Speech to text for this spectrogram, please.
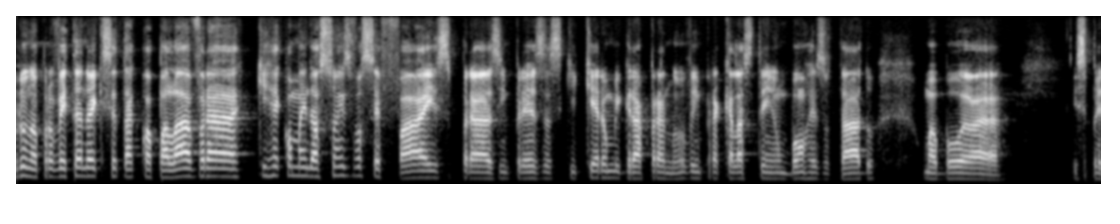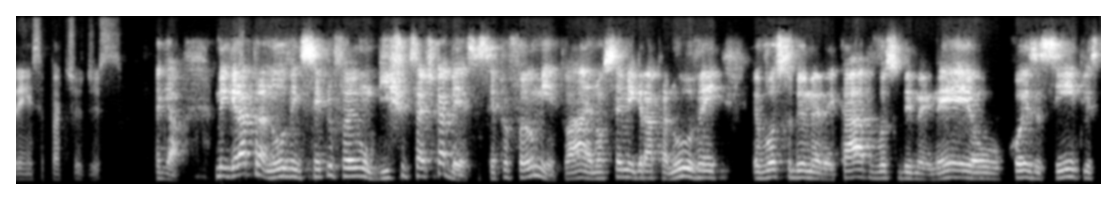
Bruno, aproveitando aí que você está com a palavra, que recomendações você faz para as empresas que queiram migrar para a nuvem para que elas tenham um bom resultado, uma boa experiência a partir disso? Legal. Migrar para nuvem sempre foi um bicho de sete cabeças, sempre foi um mito. Ah, eu não sei migrar para nuvem, eu vou subir meu backup, vou subir meu e-mail, coisa simples.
